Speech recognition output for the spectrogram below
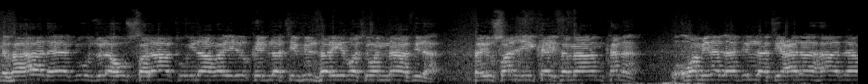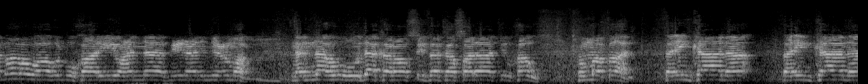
فهذا يجوز له الصلاة إلى غير القبلة في الفريضة والنافلة فيصلي كيفما أمكنه. ومن الأدلة على هذا ما رواه البخاري عن نافع عن ابن عمر أنه ذكر صفة صلاة الخوف ثم قال فإن كان فإن كان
